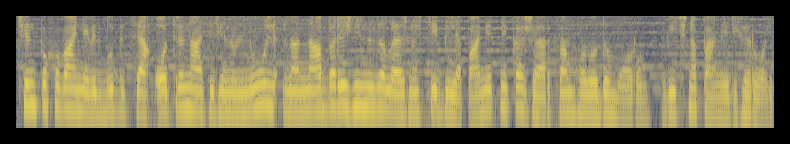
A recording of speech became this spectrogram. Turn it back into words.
Чин поховання відбудеться о 13.00 на набережній незалежності біля пам'ятника жертвам голодомору. Вічна пам'ять герою.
